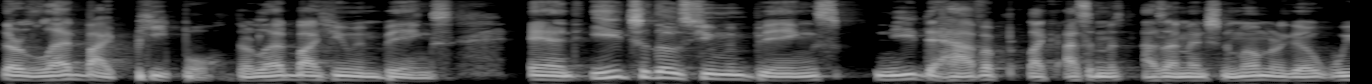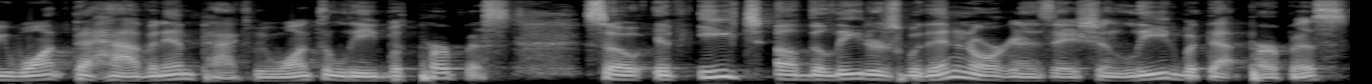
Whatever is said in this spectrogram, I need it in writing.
They're led by people. They're led by human beings. And each of those human beings need to have a, like, as, as I mentioned a moment ago, we want to have an impact. We want to lead with purpose. So if each of the leaders within an organization lead with that purpose,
